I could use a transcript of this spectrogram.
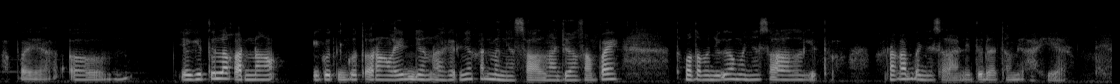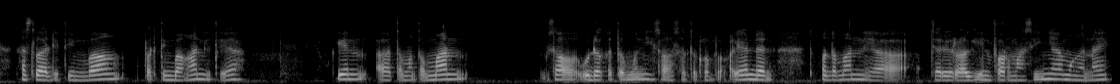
apa ya um, ya gitulah karena ikut-ikut orang lain dan akhirnya kan menyesal. Nah jangan sampai teman-teman juga menyesal gitu. Karena kan penyesalan itu datang di akhir. Nah setelah ditimbang pertimbangan gitu ya mungkin uh, teman-teman misal udah ketemu nih salah satu kelompok kalian dan teman-teman ya cari lagi informasinya mengenai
